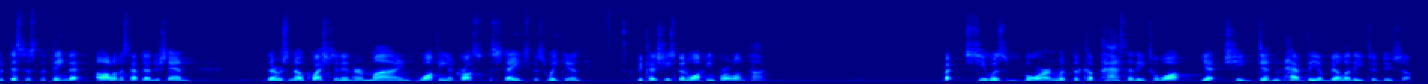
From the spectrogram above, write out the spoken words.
But this is the thing that all of us have to understand. There was no question in her mind walking across the stage this weekend because she's been walking for a long time. But she was born with the capacity to walk, yet she didn't have the ability to do so.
